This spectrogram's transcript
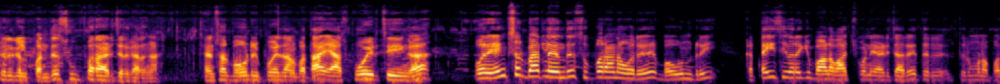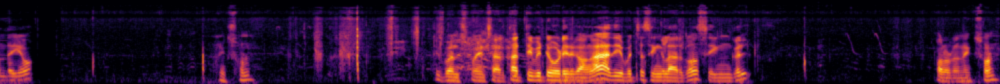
திருகல் பந்து சூப்பராக அடிச்சிருக்காருங்க. சென்சார் பவுண்டரி போயிருந்தான்னு பார்த்தா யாஸ் போயிடுச்சு இங்கே. ஒரு யங்ஸ்டர் பேட்டில் இருந்து சூப்பரான ஒரு பவுண்டரி கடைசி வரைக்கும் பாலை வாட்ச் பண்ணி அடித்தார் திரு திருமண பந்தயம். நெக்ஸ்ட் ஒன் டிஃபன்ஸ் மைண்ட் சார் தட்டி விட்டு ஓடி இருக்காங்க அதிகபட்சம் சிங்கிளாக இருக்கும். சிங்கிள் அவரோட நெக்ஸ்ட் ஒன்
